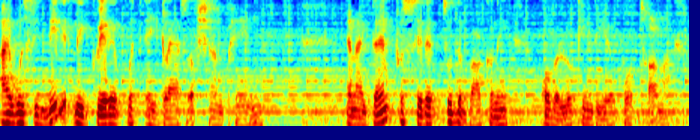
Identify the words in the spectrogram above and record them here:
I was immediately greeted with a glass of champagne, and I then proceeded to the balcony overlooking the airport tarmac.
